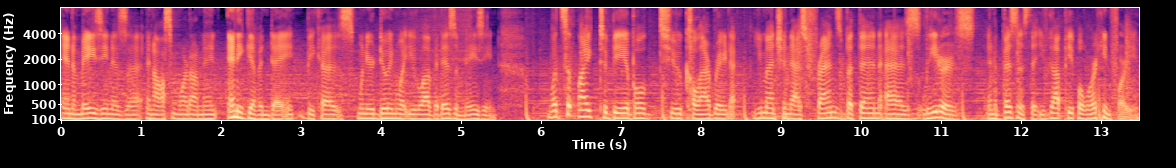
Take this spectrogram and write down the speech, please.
And amazing is a, an awesome word on any given day because when you're doing what you love, it is amazing. What's it like to be able to collaborate? You mentioned as friends, but then as leaders in a business that you've got people working for you.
